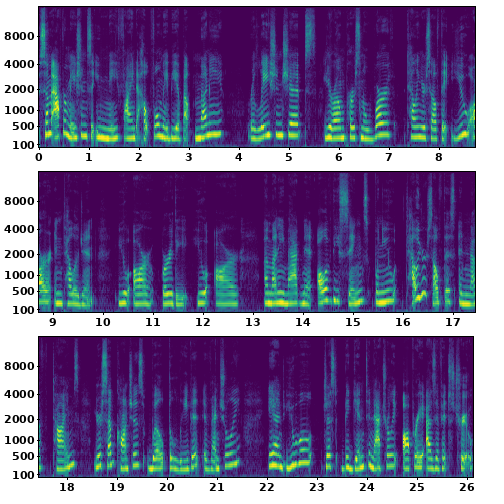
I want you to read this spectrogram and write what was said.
Some affirmations that you may find helpful may be about money, relationships, your own personal worth, telling yourself that you are intelligent, you are worthy, you are a money magnet, all of these things, when you tell yourself this enough times, your subconscious will believe it eventually, and you will just begin to naturally operate as if it's true.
